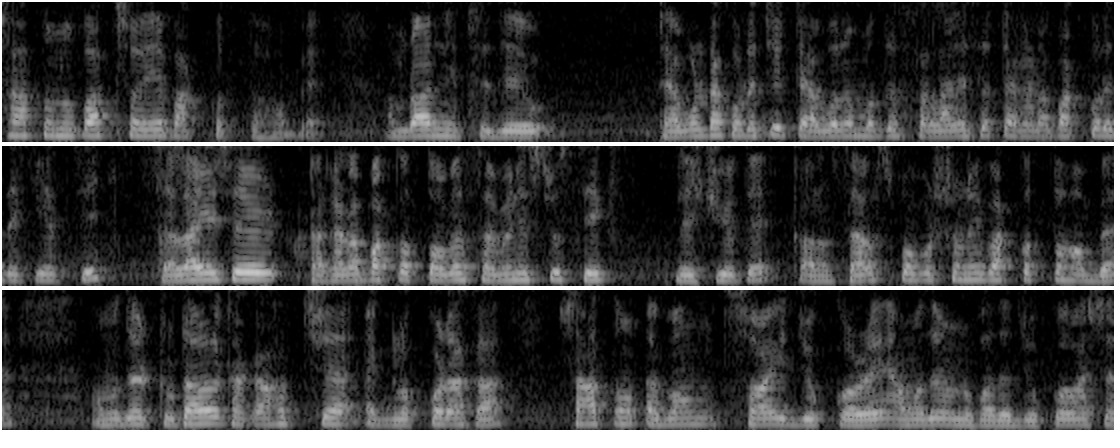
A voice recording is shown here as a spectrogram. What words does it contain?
সাত অনুপাত ছয়ে বাক করতে হবে। আমরা নিচ্ছে যে টেবলটা করেছি, টেবলের মধ্যে স্যালারিসের টাকাটা ভাগ করে দেখিয়েছি। স্যালারিসের টাকাটা ভাগ করতে হবে সেভেন ইস টু সিক্স রেশিওতে কারণ সেলস প্রপোর্শনেই ভাগ করতে হবে। আমাদের টোটাল টাকা হচ্ছে এক লক্ষ টাকা, সাত এবং ছয় যোগ করে আমাদের অনুপাতে যোগ করে আসে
